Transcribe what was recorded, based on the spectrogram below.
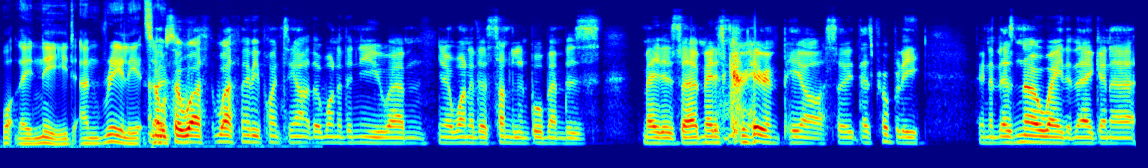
what they need. And really, it's and also worth worth maybe pointing out that one of the new, um, you know, one of the Sunderland board members made his uh, made his career in PR. So there's probably, you know, there's no way that they're gonna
